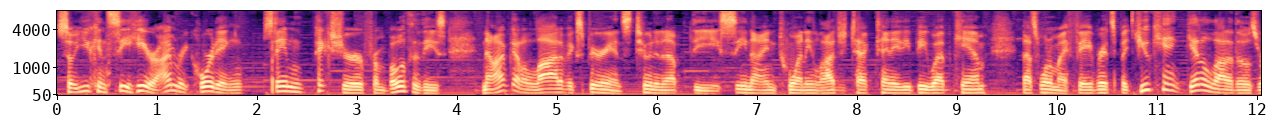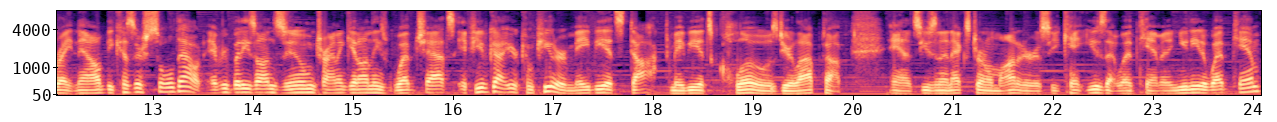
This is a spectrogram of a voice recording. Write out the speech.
So you can see here, I'm recording same picture from both of these. Now I've got a lot of experience tuning up the C920 Logitech 1080p webcam. That's one of my favorites, but you can't get a lot of those right now because they're sold out. Everybody's on Zoom trying to get on these web chats. If you've got your computer, maybe it's docked, maybe it's closed, your laptop, and it's using an external monitor, so you can't use that webcam, and you need a webcam.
